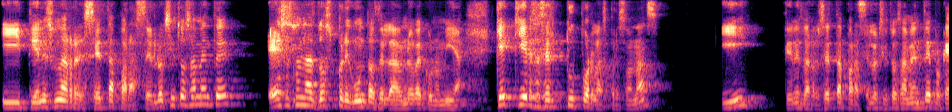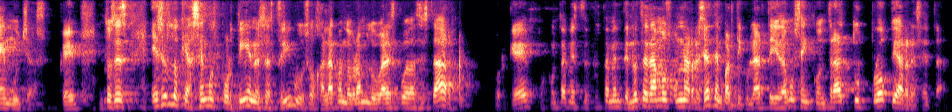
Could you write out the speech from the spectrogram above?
¿Y tienes una receta para hacerlo exitosamente? Esas son las dos preguntas de la nueva economía. ¿Qué quieres hacer tú por las personas? Y tienes la receta para hacerlo exitosamente porque hay muchas. Entonces, eso es lo que hacemos por ti en nuestras tribus. Ojalá cuando abramos lugares puedas estar. ¿Por qué? Pues justamente, justamente no te damos una receta en particular, te ayudamos a encontrar tu propia receta.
